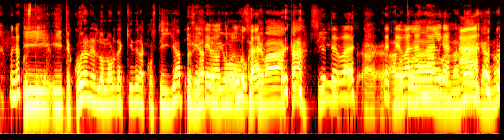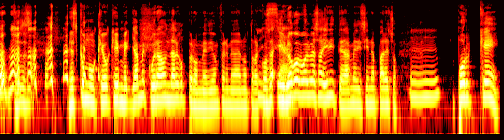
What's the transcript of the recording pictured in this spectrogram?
Una y, costilla. y te curan el dolor de aquí de la costilla, pero ya te dio, se te va acá, Se te va- a- se te va la lado, nalga. la Ah. ¿no? Entonces, es como que, ok, me- ya me curaron de algo, pero me dio enfermedad en otra cosa, y luego vuelves a ir y te dan medicina para eso. Mm, ¿Por qué?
